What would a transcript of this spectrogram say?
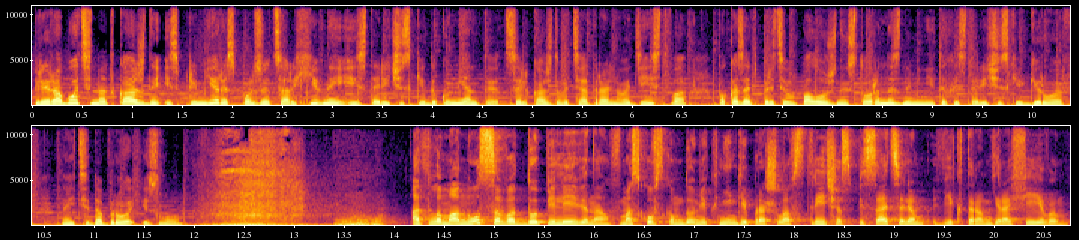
При работе над каждой из премьер используются архивные и исторические документы. Цель каждого театрального действия – показать противоположные стороны знаменитых исторических героев, найти добро и зло. От Ломоносова до Пелевина в Московском доме книги прошла встреча с писателем Виктором Ерофеевым.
